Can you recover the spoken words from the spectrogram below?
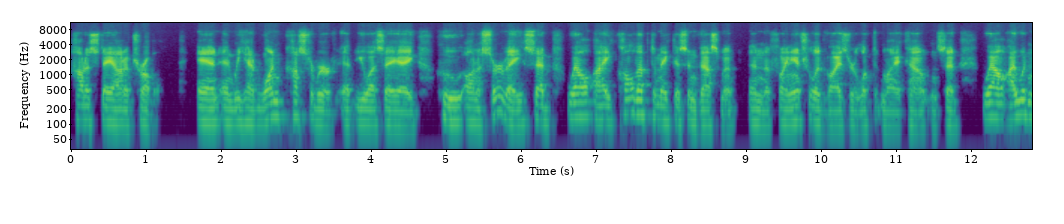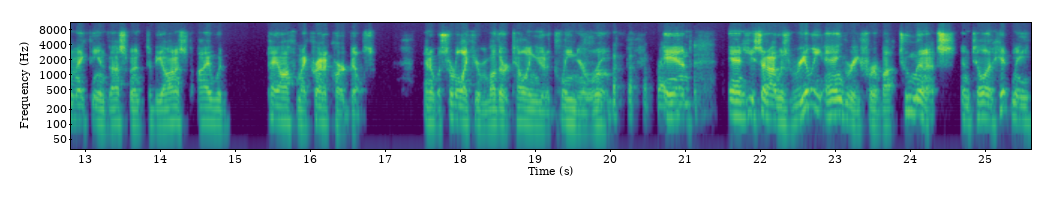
how to stay out of trouble. And, and we had one customer at USAA who, on a survey, said, Well, I called up to make this investment, and the financial advisor looked at my account and said, Well, I wouldn't make the investment. To be honest, I would pay off my credit card bills and it was sort of like your mother telling you to clean your room. right. And and he said I was really angry for about two minutes until it hit me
